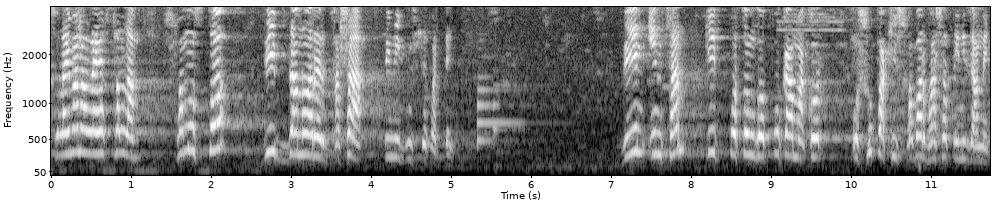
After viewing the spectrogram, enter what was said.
সুলাইমান আলাইসাল্লাম সমস্ত জীব জানোয়ারের ভাষা তিনি বুঝতে পারতেন। জিন, ইনসান, কীট, পতঙ্গ, পোকামাকড়, পশু পাখি সবার ভাষা তিনি জানেন।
